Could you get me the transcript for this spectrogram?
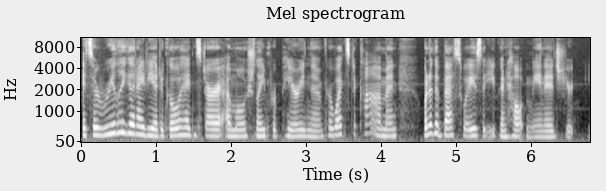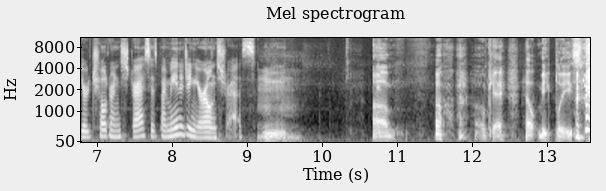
it's a really good idea to go ahead and start emotionally preparing them for what's to come. And one of the best ways that you can help manage your, your children's stress is by managing your own stress. Um, okay, help me, please.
